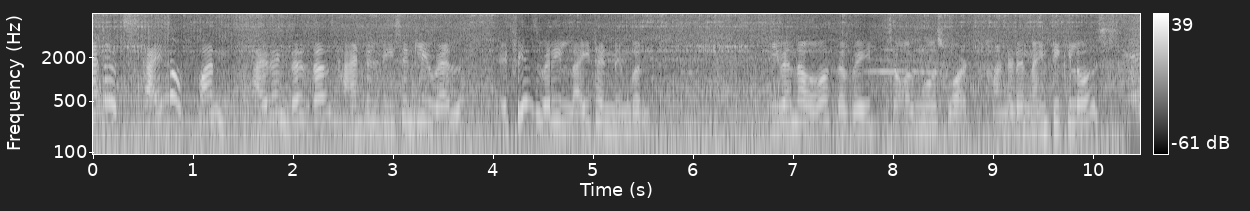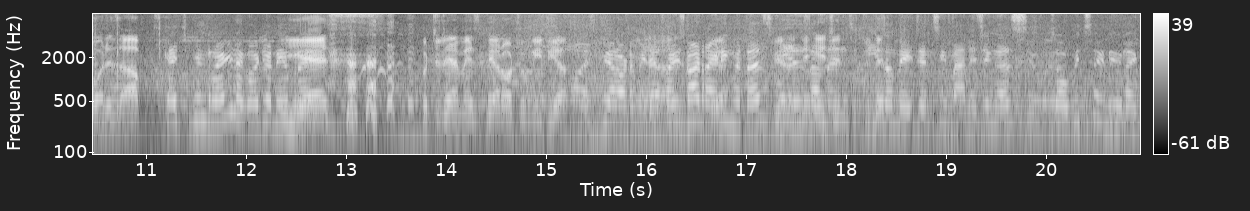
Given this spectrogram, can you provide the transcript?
and it's kind of fun I think this does handle decently well it feels very light and nimble even though the weight's almost what 190 kilos What is up? sketch build right I got your name Yes. right Yes. but today I'm SBR Auto Media. Oh, SPR Auto Media. Yeah. So he's not riding We are- with us. we are he in the agency the, today. He's on the agency managing us. So which side do you like?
